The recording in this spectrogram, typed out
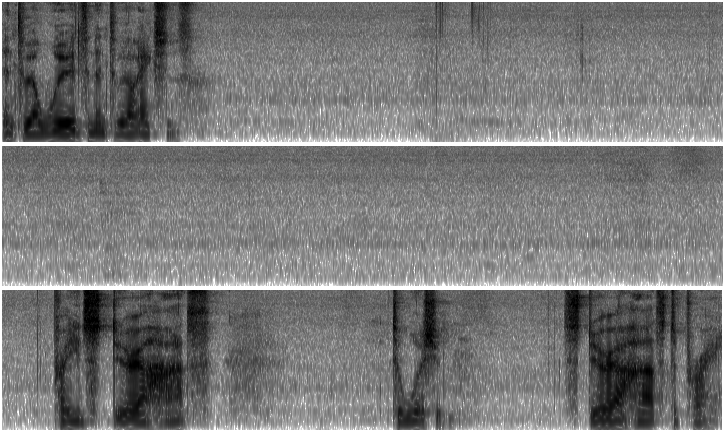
into our words, and into our actions. Pray you'd stir our hearts to worship, stir our hearts to pray,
